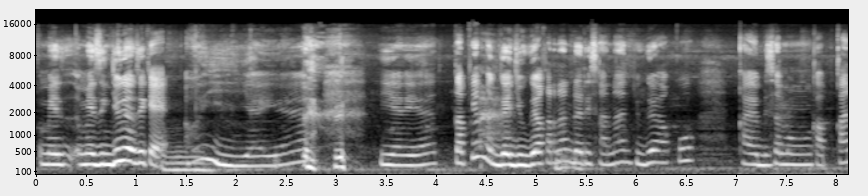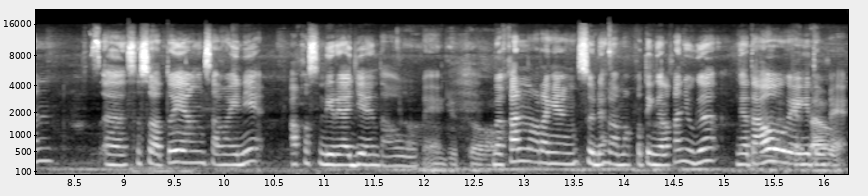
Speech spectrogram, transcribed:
ama- amazing juga sih kayak Hmm. oh iya ya. iya ya, tapi lega juga karena dari sana juga aku kayak bisa mengungkapkan eh, sesuatu yang sama ini aku sendiri aja yang tahu kayak gitu bahkan orang yang sudah lama aku tinggalkan juga nggak tahu kayak Nggak gitu tahu. kayak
